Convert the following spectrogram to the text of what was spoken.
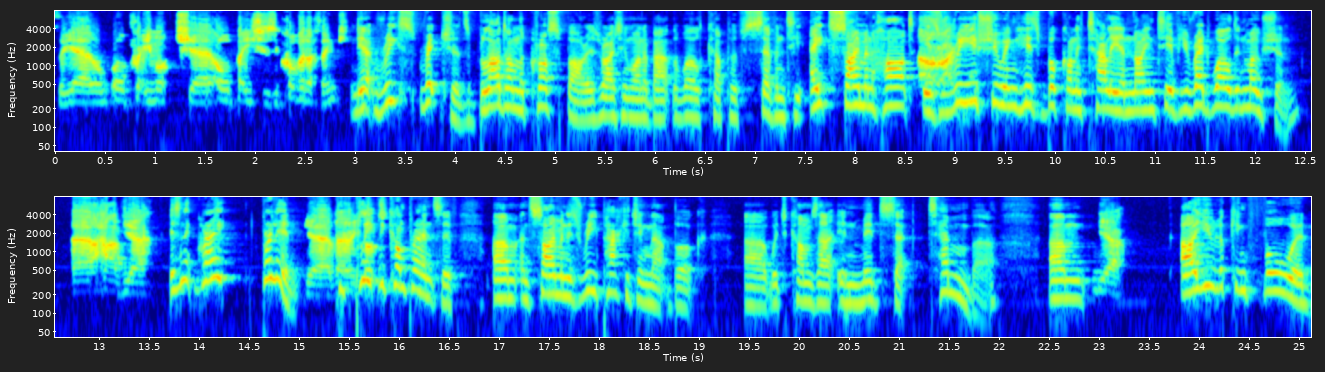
So yeah, all, all pretty much uh, all bases are covered. I think. Yeah, Reese Richards, Blood on the Crossbar, is writing one about the World Cup of 78. Simon Hart is right. reissuing his book on Italia 90. Have you read World in Motion? Uh, I have, yeah. Isn't it great? Brilliant. Yeah, very Completely good. comprehensive. Um, and Simon is repackaging that book, uh, which comes out in mid September. Yeah. Are you looking forward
